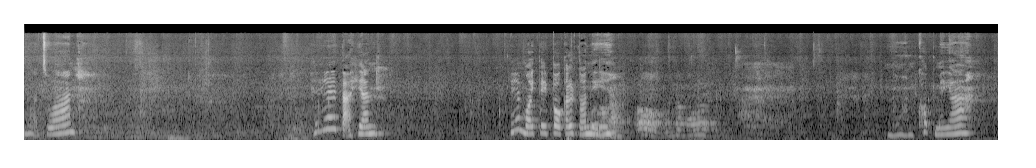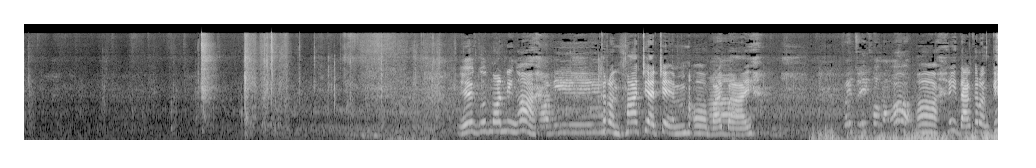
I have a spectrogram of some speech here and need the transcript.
mà chuan thế ta hiền. Thế mọi tay bộ cái đó nè làm khóc mày à. Yeah, good morning ah. Morning. Karon ma che che em. Oh, bye bye. Với chị không mong ơ. Oh, hey da karon ke.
